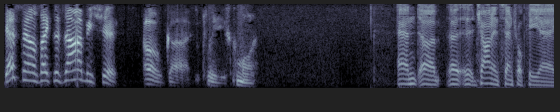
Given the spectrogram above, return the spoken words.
that sounds like the zombie shit. Oh God, please come on. And uh, uh, John in Central PA,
